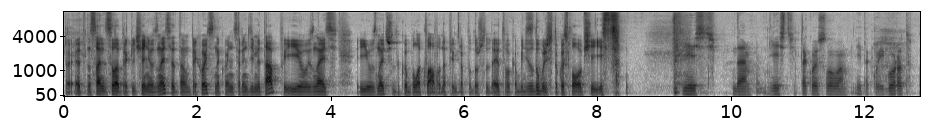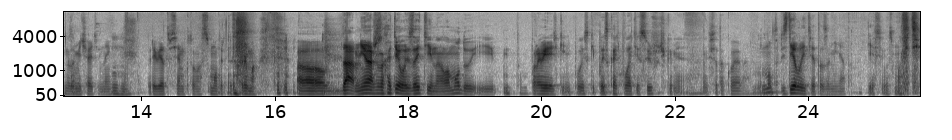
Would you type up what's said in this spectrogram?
Это на самом деле целое приключение. Вы знаете, там приходите на какой-нибудь рандим-этап и узнаете, и узнаете, что такое балаклава, например, потому что до этого как бы не задумали, что такое слово вообще есть. Есть. Да, есть такое слово и такой город замечательный. Угу. Привет всем, кто нас смотрит из Крыма. А, да, мне аж захотелось зайти на Аламоду и проверить какие-нибудь поиски, поискать платье с вишечками и все такое. Ну, сделайте это за меня, если вы смотрите.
